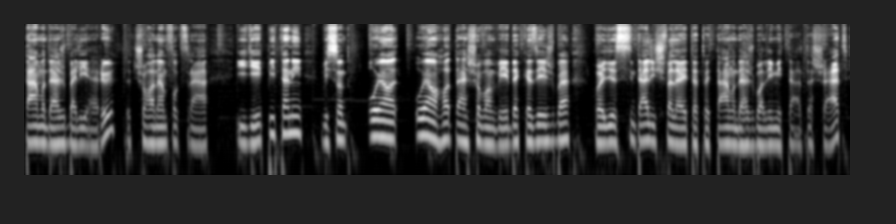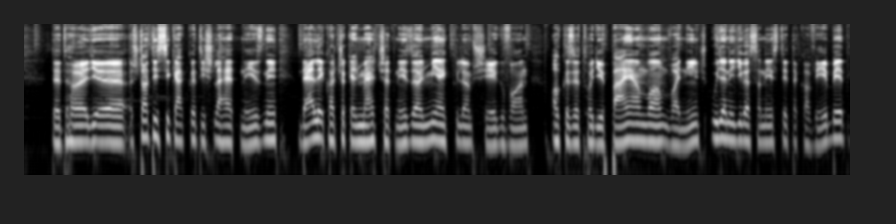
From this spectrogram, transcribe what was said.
támadásbeli erő, tehát soha nem fogsz rá így építeni, viszont olyan, olyan hatása van védekezésbe, hogy szinte el is felejtett, hogy támadásban limitált a srác. Tehát, hogy ö, statisztikákat is lehet nézni, de elég, ha csak egy meccset nézel, hogy milyen különbség van a között, hogy ő pályán van, vagy nincs. Ugyanígy igaz, ha néztétek a VB-t,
